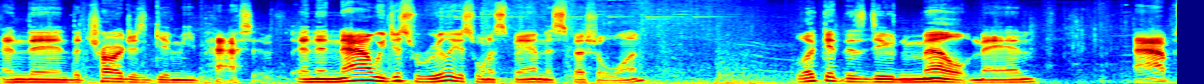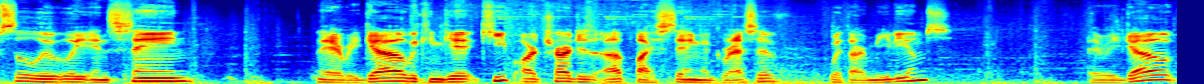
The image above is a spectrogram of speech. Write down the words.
And then the charges give me passive. And then now we just really just want to spam this Special 1. Look at this dude melt, man. Absolutely insane. There we go. We can get keep our charges up by staying aggressive with our mediums. There we go.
